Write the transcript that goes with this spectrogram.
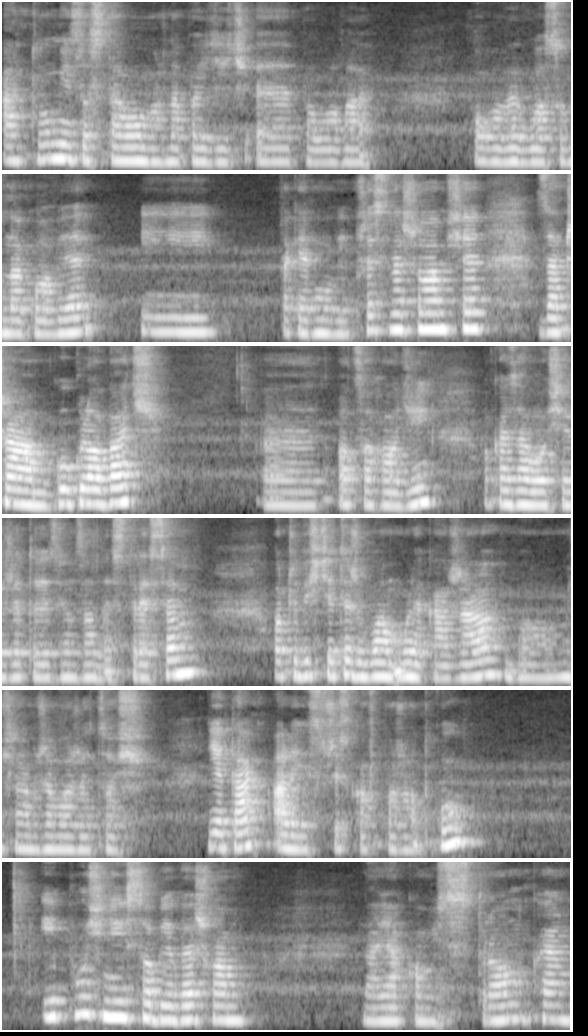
a tu mi zostało, można powiedzieć, yy, połowa, połowę włosów na głowie i tak jak mówię, przestraszyłam się, zaczęłam googlować, o co chodzi. Okazało się, że to jest związane z stresem. Oczywiście też byłam u lekarza, bo myślałam, że może coś nie tak, ale jest wszystko w porządku. I później sobie weszłam na jakąś stronkę,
